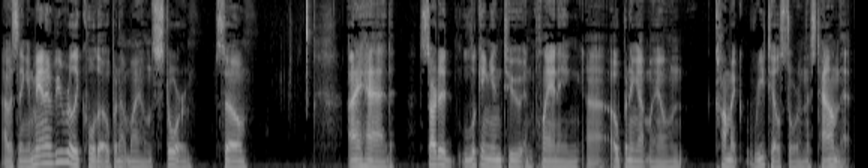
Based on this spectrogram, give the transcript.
I was thinking, man, it'd be really cool to open up my own store. So I had started looking into and planning uh, opening up my own comic retail store in this town that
